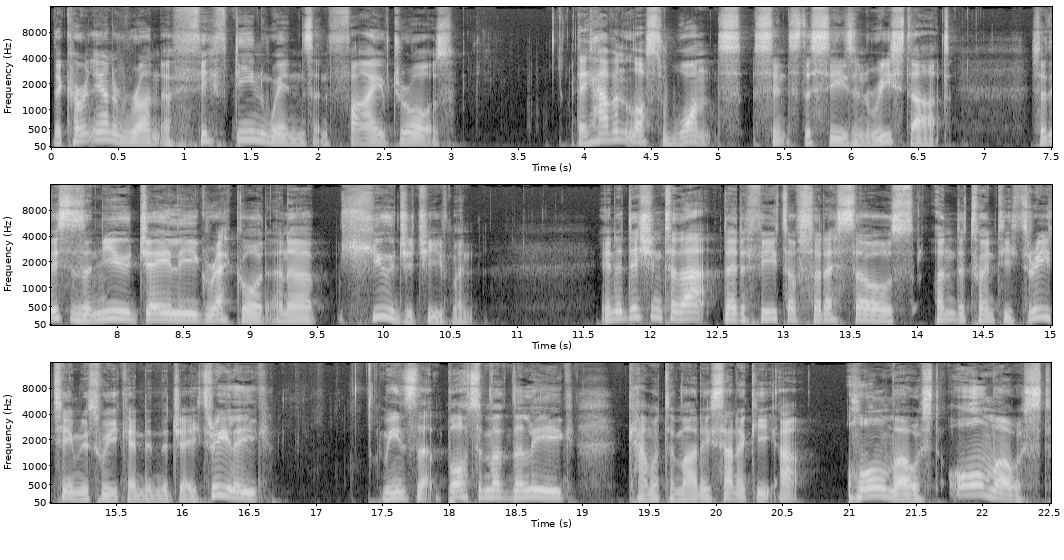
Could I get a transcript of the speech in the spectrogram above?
They're currently on a run of 15 wins and 5 draws. They haven't lost once since the season restart. So, this is a new J League record and a huge achievement. In addition to that, their defeat of Cerezo's under 23 team this weekend in the J3 League means that bottom of the league, Kamatamare Sanuki are almost, almost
